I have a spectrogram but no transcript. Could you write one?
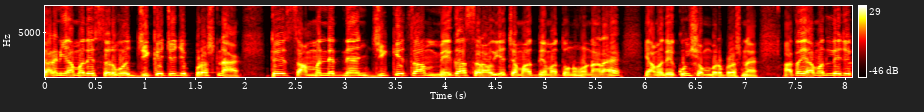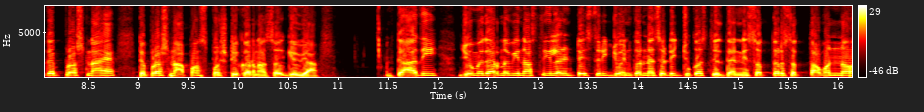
कारण यामध्ये सर्व जी केचे जे प्रश्न आहे ते सामान्य ज्ञान जी केचा मेगा सराव याच्या माध्यमातून होणार आहे. यामध्ये एकूण शंभर प्रश्न आहे. आता यामधले जे काही प्रश्न आहे ते प्रश्न आपण स्पष्टीकरणासह घेऊया. त्याआधी जे उमेदवार नवीन असतील आणि टेस्ट सिरीज जॉईन करण्यासाठी इच्छुक असतील त्यांनी सत्तर सत्तावन्न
